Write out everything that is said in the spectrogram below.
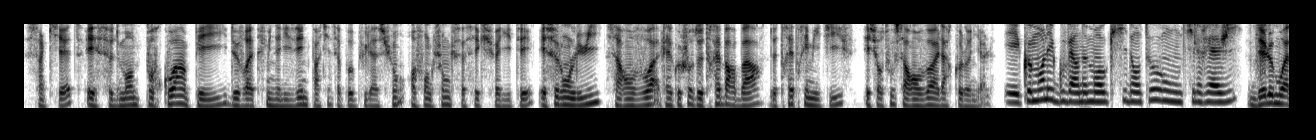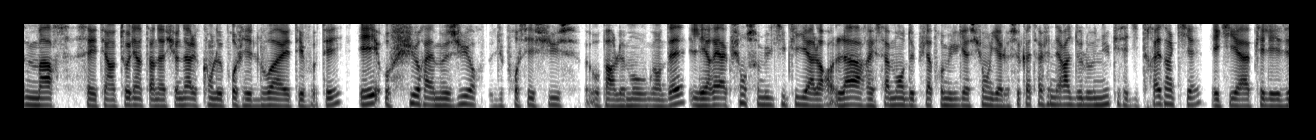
s'inquiète et se demande pourquoi un pays devrait criminaliser une partie de sa population en fonction de sa sexualité. Et selon lui, ça renvoie à quelque chose de très barbare, de très primitif, et surtout ça renvoie à l'ère coloniale. Et comment les gouvernements occidentaux ont-ils réagi? Dès le mois de mars, ça a été un tollé international quand le projet de loi a été voté, et au fur et à mesure du processus au Parlement ougandais, les réactions sont multipliées. Alors là, récemment, depuis la promulgation, il y a le secrétaire général de l'ONU qui s'est dit très inquiet et qui a appelé les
